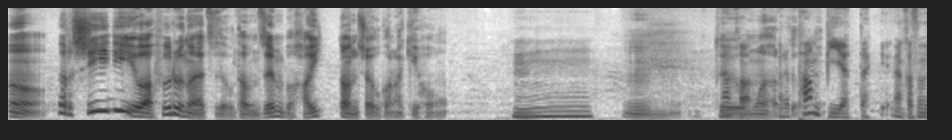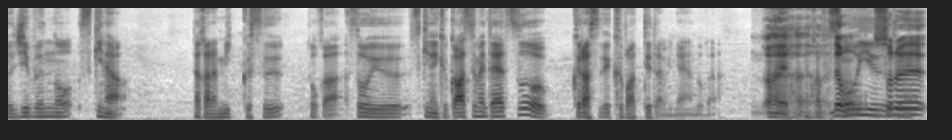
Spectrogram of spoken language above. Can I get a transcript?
うん。だから CD はフルのやつでも多分全部入ったんちゃうかな、基本。うーん。うん。ってないんかう思いああれるけど、ね。パンピーやったっけ？なんかその自分の好きなだからミックスとかそういう好きな曲集めたやつをクラスで配ってたみたいなのがはいはいはい。でも、そういうねそれ、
